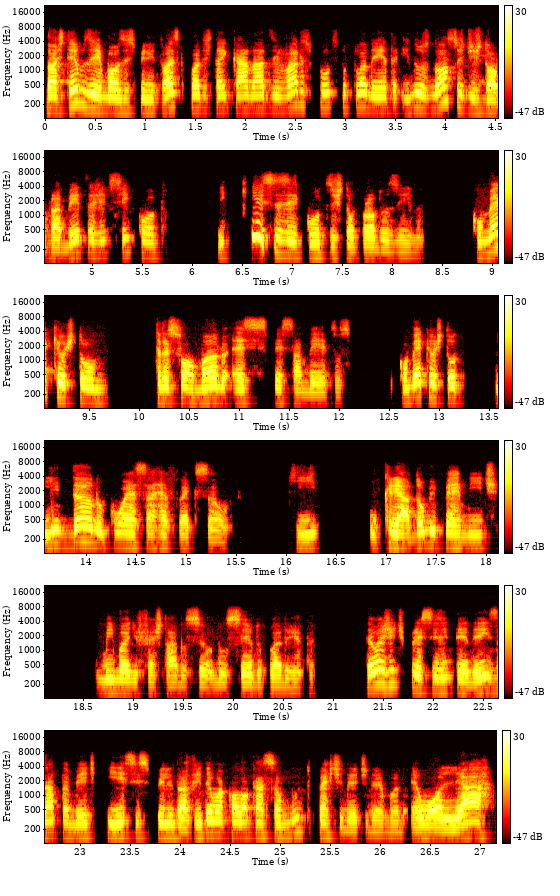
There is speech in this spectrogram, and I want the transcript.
Nós temos irmãos espirituais que podem estar encarnados em vários pontos do planeta e nos nossos desdobramentos a gente se encontra. E que esses encontros estão produzindo? Como é que eu estou transformando esses pensamentos? Como é que eu estou lidando com essa reflexão que o Criador me permite me manifestar no, seu, no seio do planeta? Então a gente precisa entender exatamente que esse espelho da vida é uma colocação muito pertinente, né, mano? É um olhar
